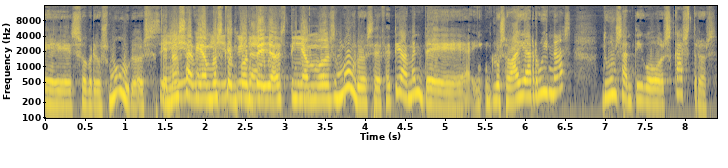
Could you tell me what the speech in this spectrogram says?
eh, sobre os mouros, sí, que non sabíamos que en Pontellas mm. tiñamos mm. mouros, efectivamente. Incluso hai as ruínas duns antigos castros,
